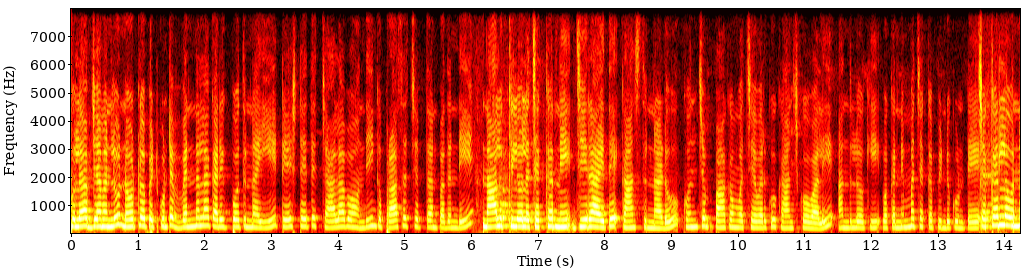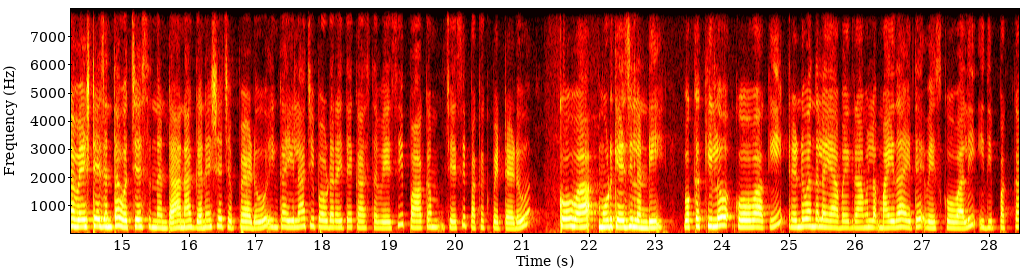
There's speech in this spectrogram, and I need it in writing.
గులాబ్ జామున్లు నోట్లో పెట్టుకుంటే వెన్నలా కరిగిపోతున్నాయి. టేస్ట్ అయితే చాలా బాగుంది. ఇంకా ప్రాసెస్ చెప్తాను పదండి. నాలుగు కిలోల చక్కెరని జీరా అయితే కాంచుతున్నాడు. కొంచెం పాకం వచ్చే వరకు కాంచుకోవాలి. అందులోకి ఒక నిమ్మ చెక్క పిండుకుంటే చక్కెరలో ఉన్న వేస్టేజ్ అంతా వచ్చేస్తుందంట. నాకు గణేషే చెప్పాడు. ఇంకా ఇలాచీ పౌడర్ అయితే కాస్త వేసి పాకం చేసి పక్కకు పెట్టాడు. కోవా మూడు కేజీలండి. ఒక కిలో కోవాకి రెండు వందల యాభై గ్రాముల మైదా అయితే వేసుకోవాలి. ఇది పక్కా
